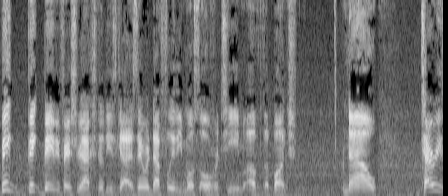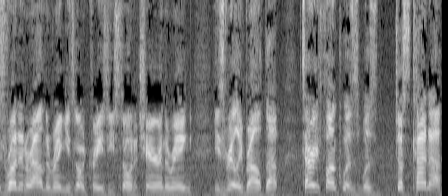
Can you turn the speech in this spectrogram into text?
Big, big babyface reaction to these guys. They were definitely the most over team of the bunch. Now, Terry's running around the ring. He's going crazy. He's throwing a chair in the ring. He's really riled up. Terry Funk was was just kind of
